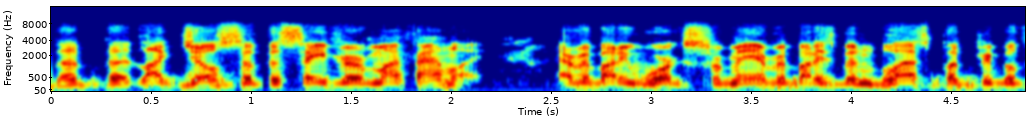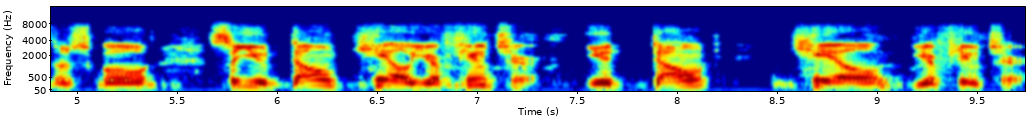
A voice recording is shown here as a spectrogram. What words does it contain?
the, the like Joseph, the savior of my family. Everybody works for me. Everybody's been blessed, put people through school. So you don't kill your future. You don't kill your future.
